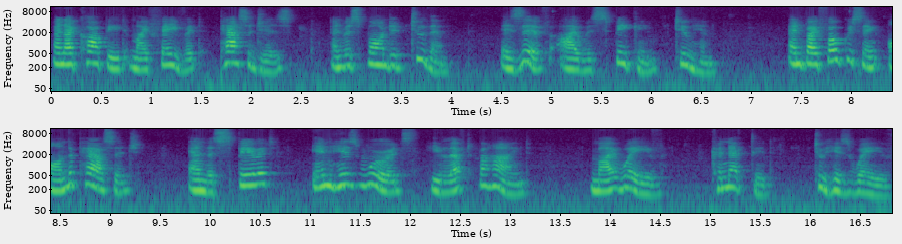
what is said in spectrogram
and I copied my favorite passages and responded to them as if I was speaking to him. And by focusing on the passage and the spirit in his words he left behind, my wave connected to his wave.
